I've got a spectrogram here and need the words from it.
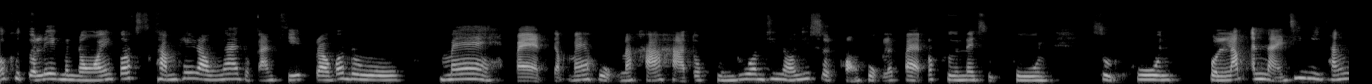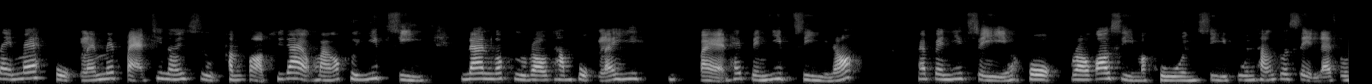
ก็คือตัวเลขมันน้อย ก็ทำให้เราง่ายต่อการคิด เราก็ดูแม่แปดกับแม่หกนะคะ หาตัวคูณร่วมที่น้อยที่สุดของหกและแปดก็คือในสูตรคูณ สูตรคูณ ผลลัพธ์อันไหนที่มีทั้งในแม่หกและแม่แปดที่น้อยสุดคำตอบที่ได้ออกมาก็คือยี่สิบสี่นั่นก็คือเราทำหกและยี่แปดให้เป็นยี่สิบสี่เนาะ ให้เป็นยี่สิบสี่หกเราก็สี่มาคูณสี่คูณทั้งตัวเศษและตัว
